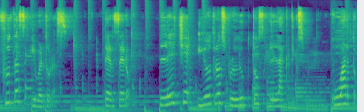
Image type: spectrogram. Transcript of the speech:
frutas y verduras. Tercero, leche y otros productos lácteos. Cuarto,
